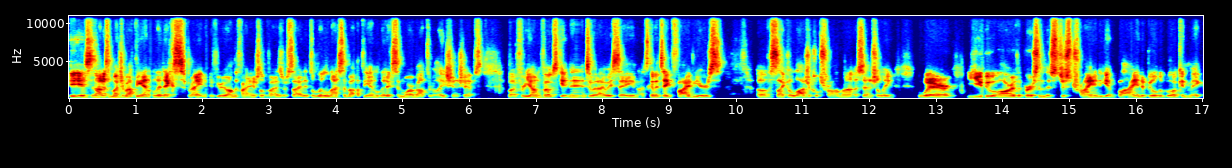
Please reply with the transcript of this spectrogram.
it's not as much about the analytics, right? If you're on the financial advisor side, it's a little less about the analytics and more about the relationships. But for young folks getting into it, I always say, you know, it's going to take five years of psychological trauma, essentially, where you are the person that's just trying to get by and to build a book and make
